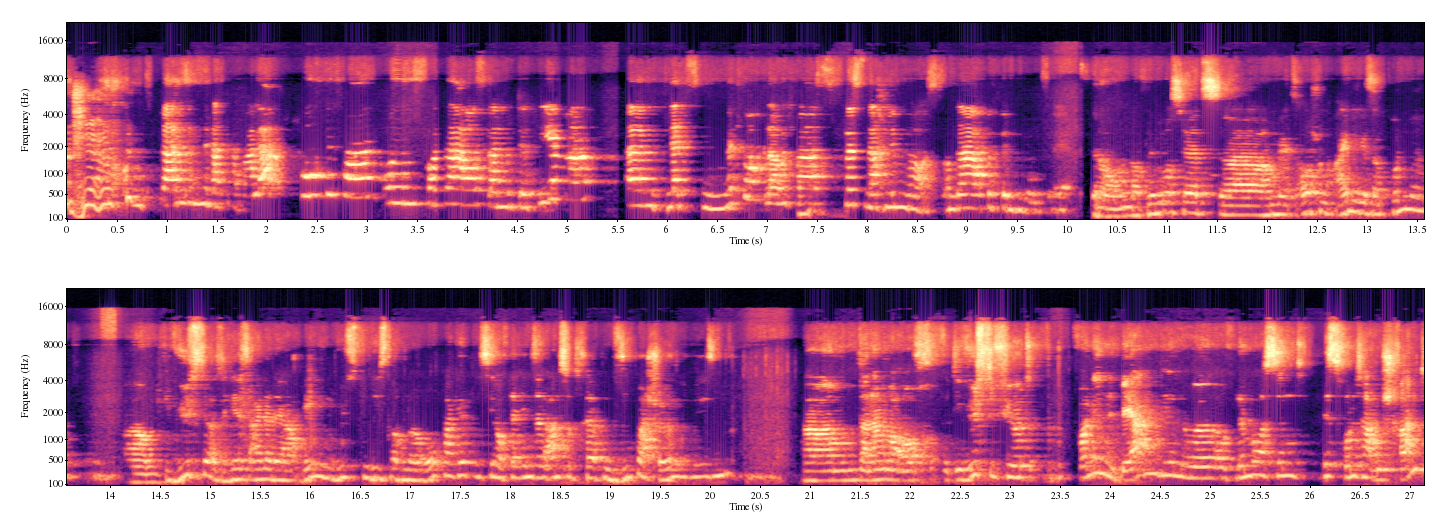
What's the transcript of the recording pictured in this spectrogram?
dann sind wir nach Kavala hochgefahren und von da aus dann mit der Firma ähm, letzten Mittwoch, glaube ich, war es, bis nach Limnos. Und da befinden wir uns jetzt. Genau, und auf Limnos jetzt äh, haben wir jetzt auch schon einiges erkundet. Ähm, die Wüste, also hier ist einer der wenigen Wüsten, die es noch in Europa gibt, ist hier auf der Insel anzutreffen. Super schön gewesen. Ähm, dann haben wir auch, die Wüste führt von den Bergen, die äh, auf Limburg sind, bis runter am Strand.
